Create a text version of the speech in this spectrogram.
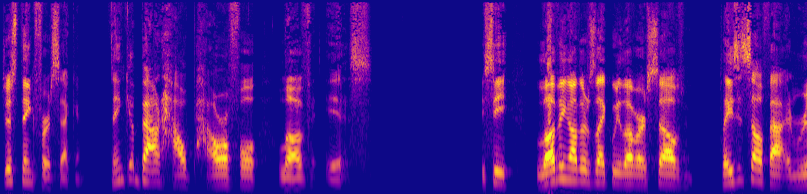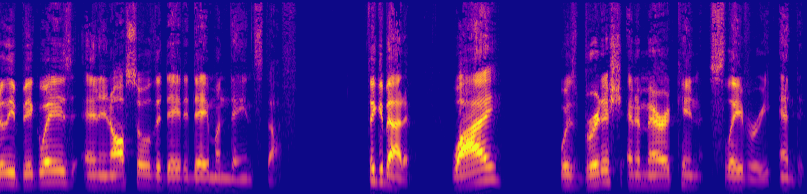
Just think for a second. Think about how powerful love is. You see, loving others like we love ourselves plays itself out in really big ways and in also the day to day mundane stuff. Think about it. Why was British and American slavery ended?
